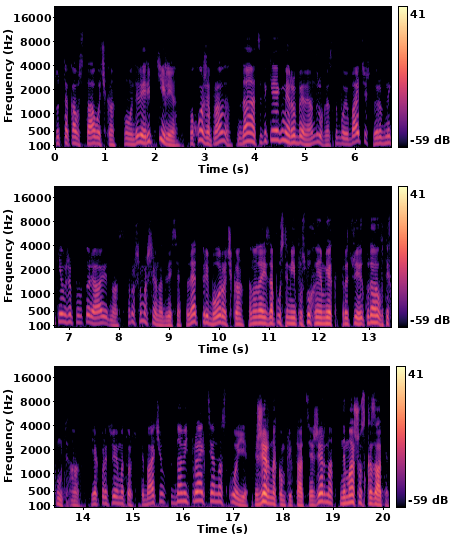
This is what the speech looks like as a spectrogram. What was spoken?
Тут така вставочка. О, диви, рептилія. Похожа, правда? Да, це таке, як ми робили. Андрюха, з тобою бачиш? Виробники вже повторяють нас. Хороша машина, дивися. led приборочка. А ну дай запустимо і послухаємо, як працює. Куди втикнути? А, як працює мотор. Ти бачив? Тут навіть проекція на скло є. Жирна комплектація. Жирна, нема що сказати.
